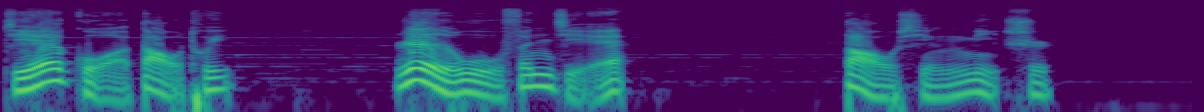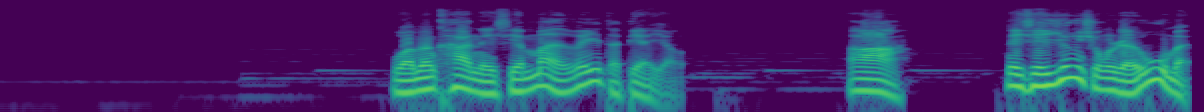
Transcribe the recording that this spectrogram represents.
结果倒推，任务分解。倒行逆施。我们看那些漫威的电影，啊，那些英雄人物们，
